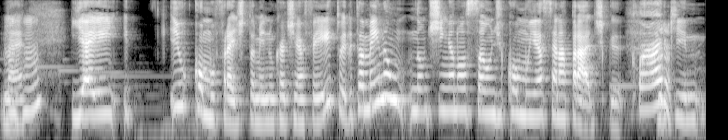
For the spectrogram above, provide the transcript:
né? Uhum. E aí, e, como o Fred também nunca tinha feito, ele também não, não tinha noção de como ia ser na prática. Claro. Porque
